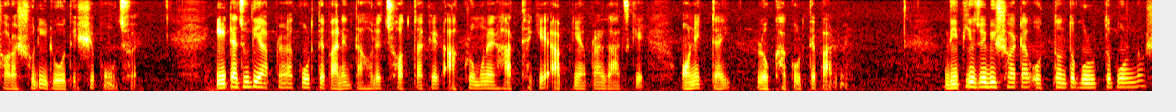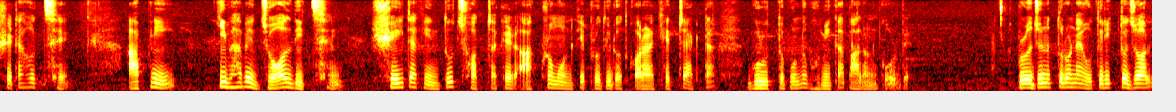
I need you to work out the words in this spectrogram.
সরাসরি রোদ এসে পৌঁছয়। এটা যদি আপনারা করতে পারেন, তাহলে ছত্রাকের আক্রমণের হাত থেকে আপনি আপনার গাছকে অনেকটাই রক্ষা করতে পারবেন। দ্বিতীয় যে বিষয়টা অত্যন্ত গুরুত্বপূর্ণ, সেটা হচ্ছে আপনি কীভাবে জল দিচ্ছেন, সেইটা কিন্তু ছত্রাকের আক্রমণকে প্রতিরোধ করার ক্ষেত্রে একটা গুরুত্বপূর্ণ ভূমিকা পালন করবে। প্রয়োজনের তুলনায় অতিরিক্ত জল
